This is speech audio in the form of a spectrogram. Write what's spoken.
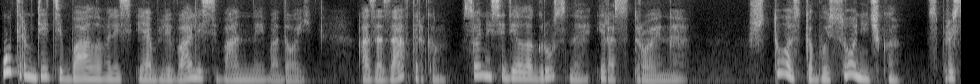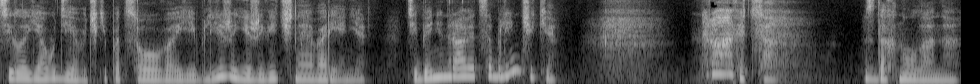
Утром дети баловались и обливались ванной водой — а за завтраком Соня сидела грустная и расстроенная. «Что с тобой, Сонечка?» — спросила я у девочки, подсовывая ей ближе ежевичное варенье. «Тебе не нравятся блинчики?» «Нравится», — вздохнула она.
